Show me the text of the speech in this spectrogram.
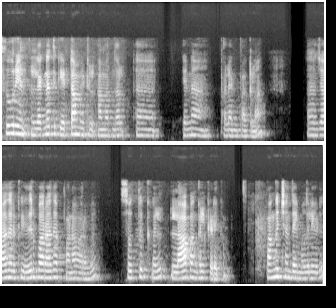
சூரியன் லக்னத்துக்கு எட்டாம் வீட்டில் அமர்ந்தால் என்ன பலன் பார்க்கலாம். ஜாதருக்கு எதிர்பாராத பண வரவு சொத்துக்கள் லாபங்கள் கிடைக்கும். பங்குச்சந்தை முதலீடு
